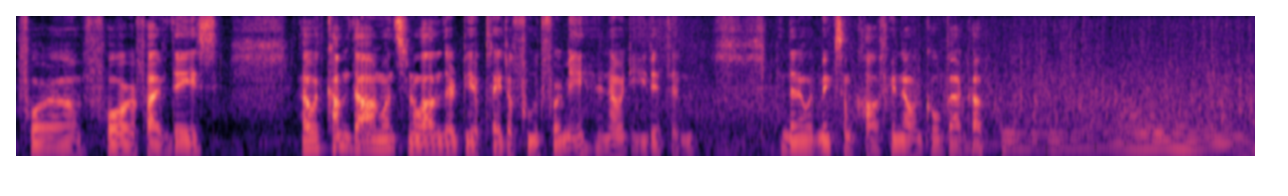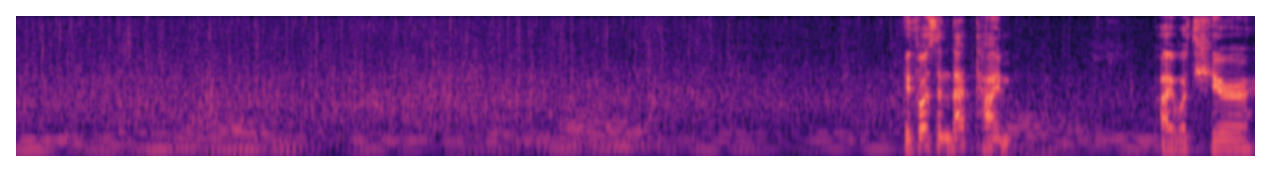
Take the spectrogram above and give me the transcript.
for uh, four or five days. I would come down once in a while and there'd be a plate of food for me and I would eat it and and then I would make some coffee and I would go back up. It was in that time I would hear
